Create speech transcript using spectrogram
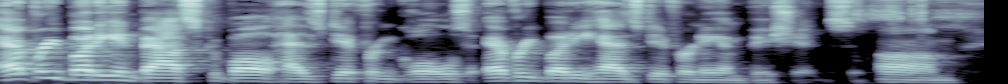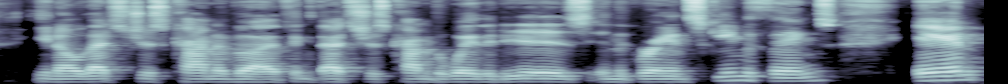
everybody in basketball has different goals. Everybody has different ambitions. Um, you know, that's just kind of, uh, I think that's just kind of the way that it is in the grand scheme of things. And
